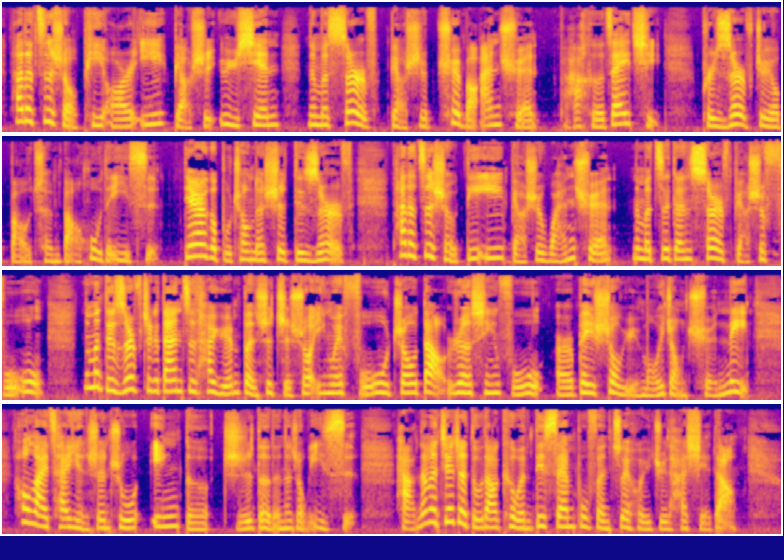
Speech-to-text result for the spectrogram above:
它的字首 p r e 表示预先，那么 serve 表示确保安全，把它合在一起。Preserve 就有保存、保护的意思。第二个补充的是 deserve，它的字首 d 一表示完全，那么字根 serve 表示服务。那么 deserve 这个单字，它原本是指说因为服务周到、热心服务而被授予某一种权利，后来才衍生出应得、值得的那种意思。好，那么接着读到课文第三部分最后一句，他写道。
